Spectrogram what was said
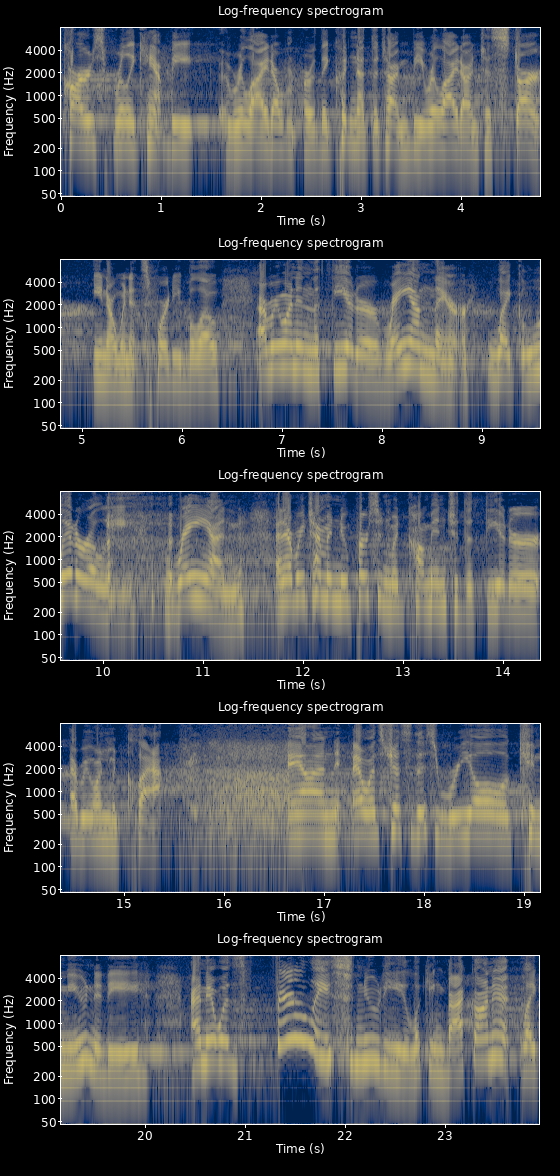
cars really can't be relied on, or they couldn't at the time be relied on to start, you know, when it's 40 below. Everyone in the theater ran there, like literally ran. And every time a new person would come into the theater, everyone would clap. and it was just this real community. And it was fairly snooty looking back on it. Like,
